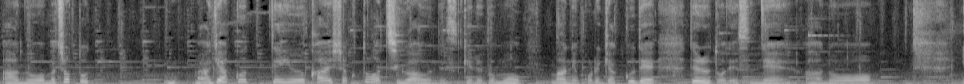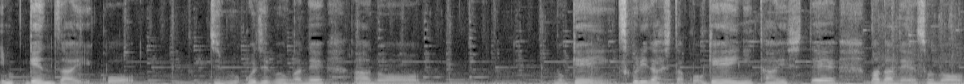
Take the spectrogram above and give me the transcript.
あの、まあ、ちょっと真逆っていう解釈とは違うんですけれどもまあねこれ逆で出るとですねあの現在こう自分ご自分がねあのの原因作り出したこう原因に対してまだねその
